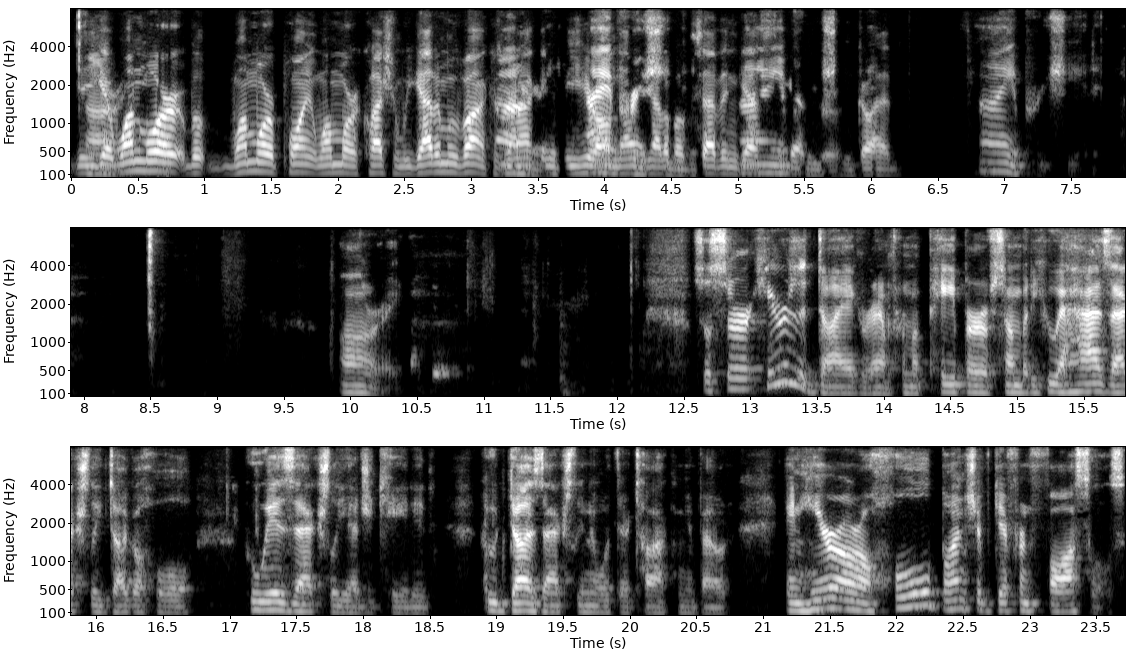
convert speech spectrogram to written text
You all get right. one more, one more point, one more question. We got to move on because we're not going to be here all night. We got about seven guests. Go ahead. I appreciate it. All right. So, sir, here's a diagram from a paper of somebody who has actually dug a hole, who is actually educated, who does actually know what they're talking about. And here are a whole bunch of different fossils.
